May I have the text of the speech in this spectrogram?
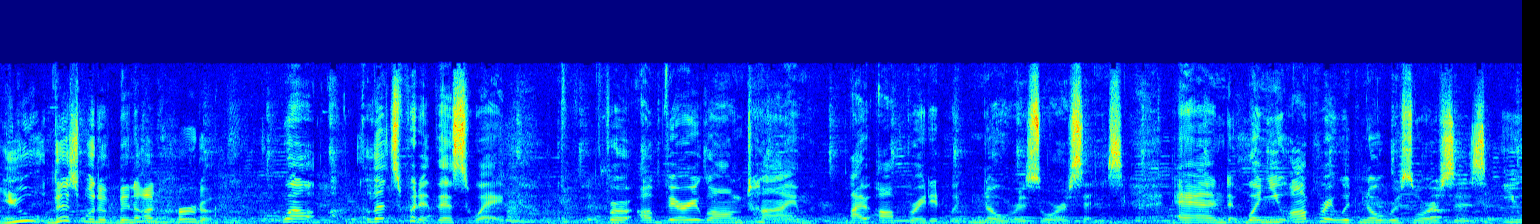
you this would have been unheard of. Well, let's put it this way. For a very long time, I operated with no resources. And when you operate with no resources, you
